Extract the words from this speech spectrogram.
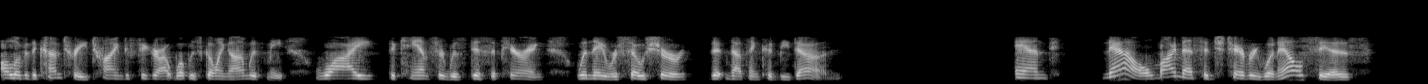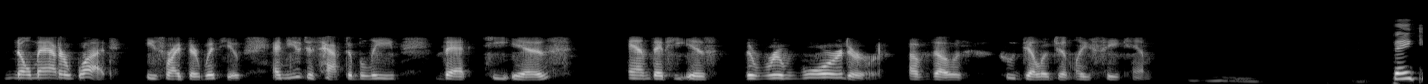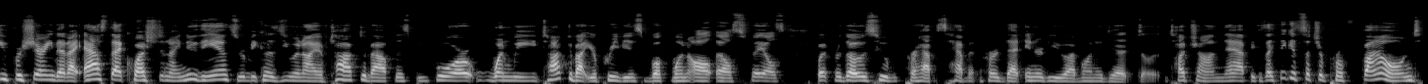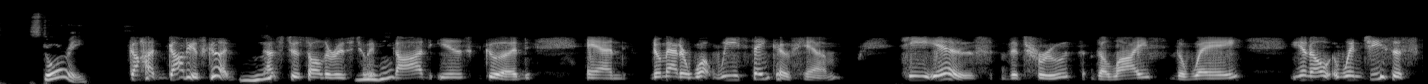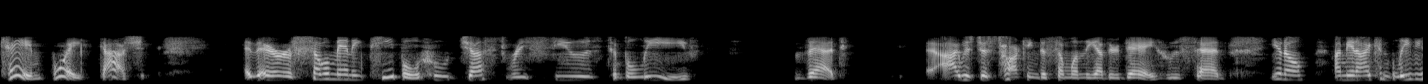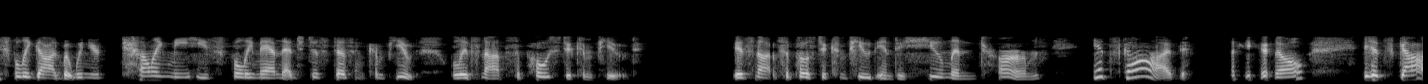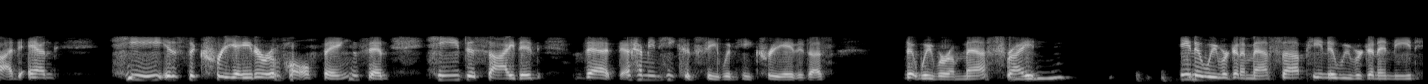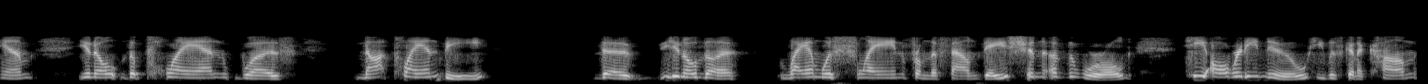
all over the country trying to figure out what was going on with me, why the cancer was disappearing when they were so sure that nothing could be done. And now my message to everyone else is no matter what. He's right there with you. And you just have to believe that he is and that he is the rewarder of those who diligently seek him. thank you for sharing that. I asked that question. I knew the answer because you and I have talked about this before when we talked about your previous book, When All Else Fails. But for those who perhaps haven't heard that interview, I wanted to, to touch on that because I think it's such a profound story. God, God is good. Mhm. That's just all there is to Mhm. it. God is good, and no matter what we think of Him, He is the truth, the life, the way. You know, when Jesus came, boy, gosh, there are so many people who just refuse to believe that. I was just talking to someone the other day who said, you know, I mean, I can believe he's fully God, but when you're telling me he's fully man, that just doesn't compute. Well, it's not supposed to compute. It's not supposed to compute into human terms. It's God. you know? It's God. And he is the creator of all things, and he decided that, I mean, he could see when he created us that we were a mess, right? Mhm. He knew we were going to mess up. He knew we were going to need him. You know, the plan was not plan B. The, you know, the lamb was slain from the foundation of the world. He already knew he was going to come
